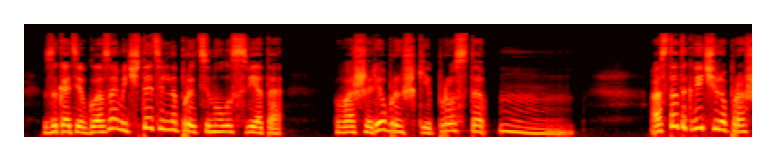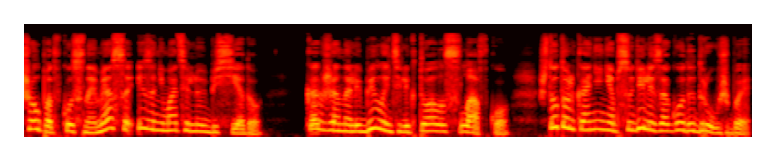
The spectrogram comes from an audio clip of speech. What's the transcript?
— закатив глаза, мечтательно протянула Света. «Ваши ребрышки просто... М -м -м. Остаток вечера прошел под вкусное мясо и занимательную беседу. Как же она любила интеллектуала Славку, что только они не обсудили за годы дружбы.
